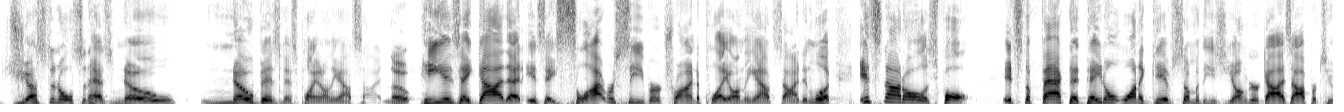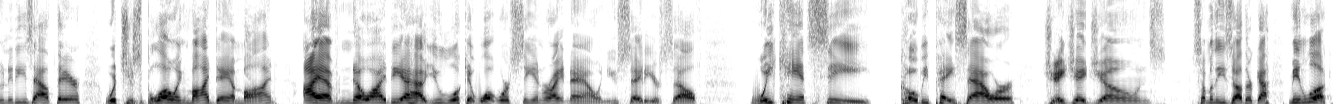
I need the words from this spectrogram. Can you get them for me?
Justin Olson has no no business playing on the outside. Nope. He is a guy that is a slot receiver trying to play on the outside. And look, it's not all his fault. It's the fact that they don't want to give some of these younger guys opportunities out there, which is blowing my damn mind. I have no idea how you look at what we're seeing right now and you say to yourself, we can't see Kobe Paysour, J.J. Jones, some of these other guys. I mean, look,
